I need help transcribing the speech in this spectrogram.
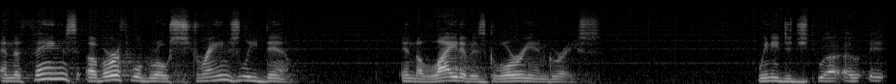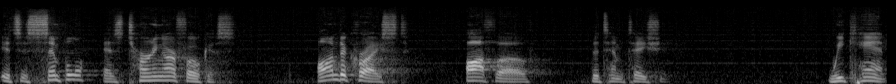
and the things of earth will grow strangely dim in the light of his glory and grace. We need to, uh, uh, it's as simple as turning our focus onto Christ off of the temptation. we can't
